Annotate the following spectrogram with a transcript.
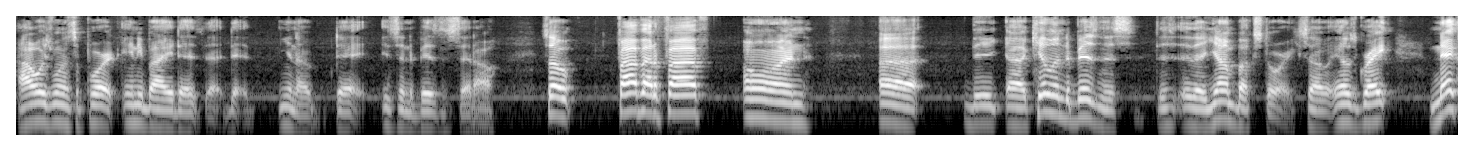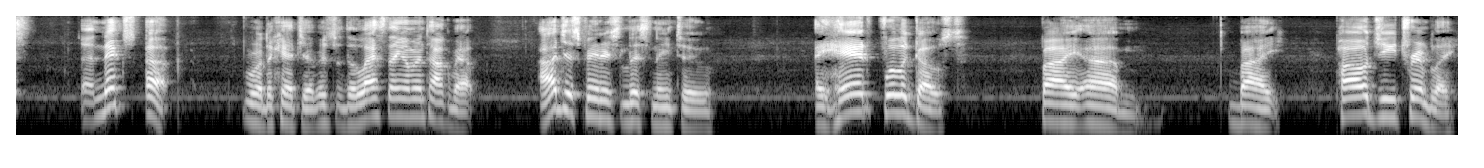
I always want to support anybody that, that you know that is in the business at all. So five out of five on uh, the uh, killing the business, the, the Young Buck story. So it was great. Next, uh, next up, well, to catch up, it's the last thing I'm going to talk about. I just finished listening to a head full of ghosts by um, by Paul G. Tremblay.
